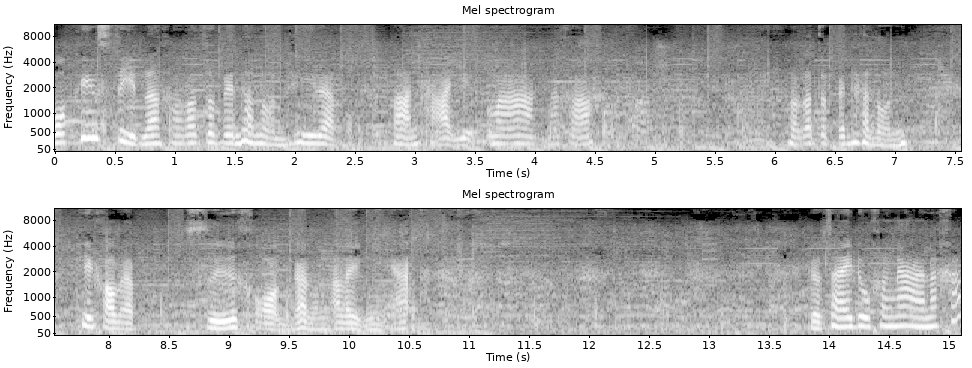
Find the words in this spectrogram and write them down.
walking street นะคะ ก็จะเป็นถนนที่แบบร้านค้าเยอะมากนะคะ แล้วก็จะเป็นถนนที่เขาแบบซื้อของกันอะไรอย่างเงี้ย เดี๋ยวจะให้ดูข้างหน้านะคะ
